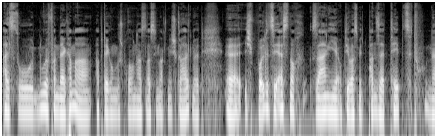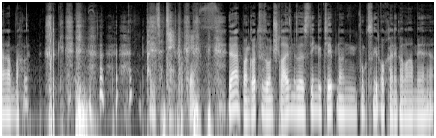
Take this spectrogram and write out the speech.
als du nur von der Kameraabdeckung gesprochen hast, dass die magnetisch gehalten wird, äh, ich wollte zuerst noch sagen hier, ob die was mit Panzertape zu tun haben. Panzertape, okay. Ja, mein Gott, so ein Streifen über das Ding geklebt, dann funktioniert auch keine Kamera mehr, ja.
